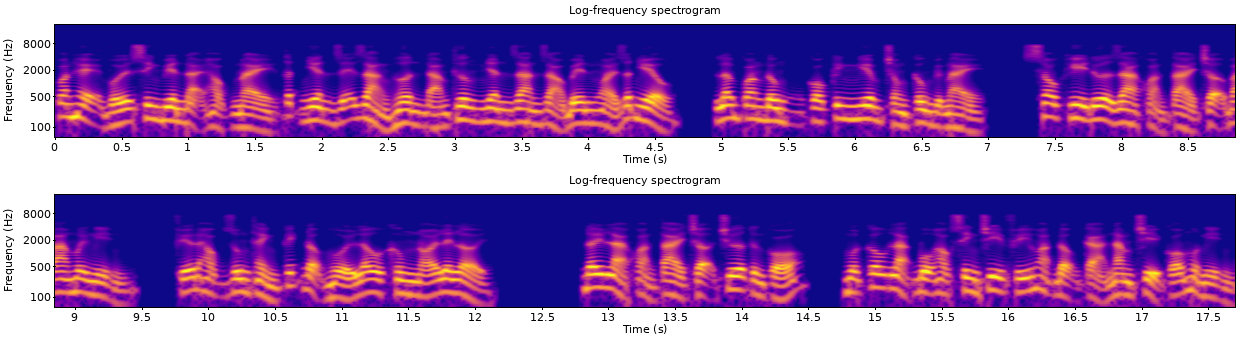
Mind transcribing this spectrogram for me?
quan hệ với sinh viên đại học này tất nhiên dễ dàng hơn đám thương nhân gian dạo bên ngoài rất nhiều. Lâm Quang Đông có kinh nghiệm trong công việc này, sau khi đưa ra khoản tài trợ 30.000, phía Đại học Dung Thành kích động hồi lâu không nói lên lời. Đây là khoản tài trợ chưa từng có, một câu lạc bộ học sinh chi phí hoạt động cả năm chỉ có 1.000,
